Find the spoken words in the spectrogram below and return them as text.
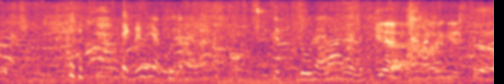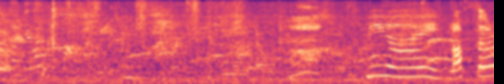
มเด็กได้เขาอยากคุยกับไทยล่าหยุดดูไทยล่าเลยเลย Yeah, Yeah, like- maybe it's, uh, นี่ไง lobster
